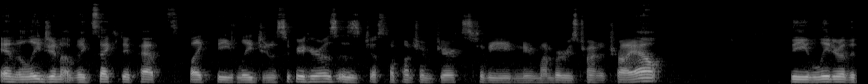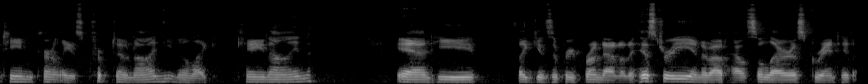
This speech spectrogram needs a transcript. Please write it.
and the Legion of Executive Pets, like the Legion of Superheroes, is just a bunch of jerks to the new member who's trying to try out. The leader of the team currently is Krypto Nine, you know, like K Nine, and he like gives a brief rundown of the history and about how Solaris granted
